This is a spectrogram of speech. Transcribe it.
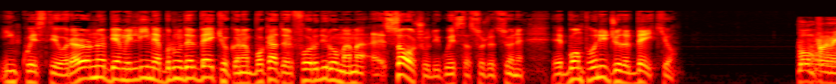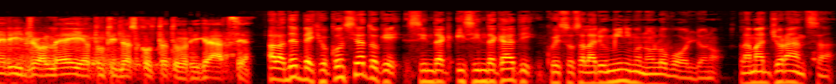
in queste ore. Allora, noi abbiamo in linea Bruno Del Vecchio, che è un avvocato del Foro di Roma, ma eh, socio di questa associazione. Eh, buon pomeriggio, Del Vecchio. Buon pomeriggio a lei e a tutti gli ascoltatori, grazie. Allora, Del Vecchio, considerato che sindac- i sindacati questo salario minimo non lo vogliono, la maggioranza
